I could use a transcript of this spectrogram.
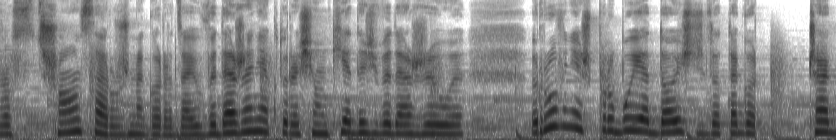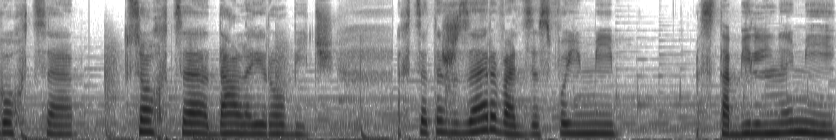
roztrząsa różnego rodzaju wydarzenia, które się kiedyś wydarzyły. Również próbuje dojść do tego, czego chce, co chce dalej robić. Chce też zerwać ze swoimi stabilnymi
